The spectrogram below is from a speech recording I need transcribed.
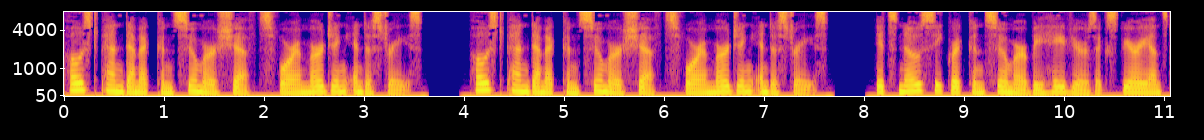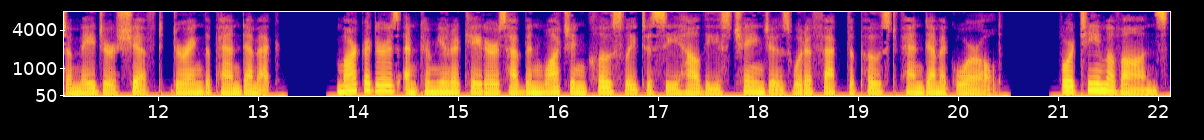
Post pandemic consumer shifts for emerging industries. Post pandemic consumer shifts for emerging industries. It's no secret consumer behaviors experienced a major shift during the pandemic. Marketers and communicators have been watching closely to see how these changes would affect the post pandemic world. For Team Avons,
